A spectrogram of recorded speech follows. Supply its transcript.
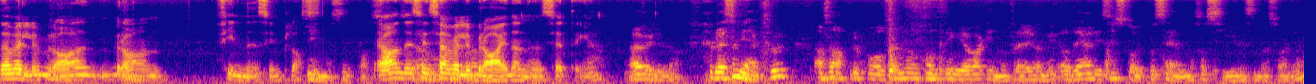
Det er veldig bra, bra finne sin plass. Finne sin plass. Ja, det syns jeg er veldig bra i denne settingen. Det er veldig bra. For det som jeg tror altså Apropos noen ting vi har vært innom flere ganger, og det er de som står på scenen og så sier disse buzzwordene.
